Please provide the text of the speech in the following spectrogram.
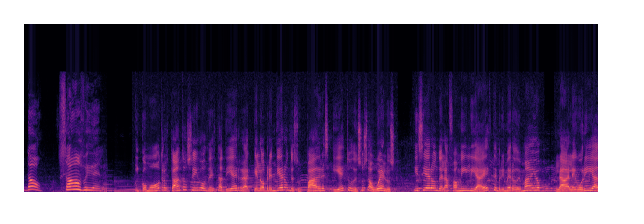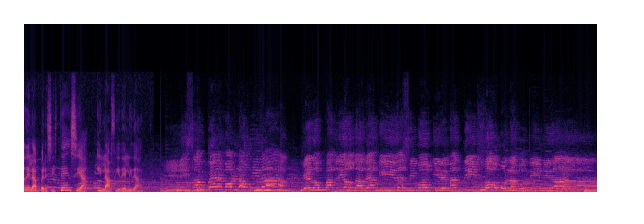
dos somos Fidel. Y como otros tantos hijos de esta tierra que lo aprendieron de sus padres y estos de sus abuelos, hicieron de la familia este primero de mayo la alegoría de la persistencia y la fidelidad. Y sabemos la unidad que los patriotas de aquí, de Simón y de Martí somos la continuidad.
